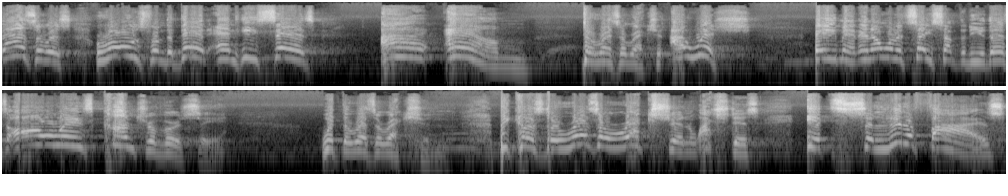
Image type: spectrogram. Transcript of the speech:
Lazarus rose from the dead, and he says, I am the resurrection. I wish. Amen. And I want to say something to you. There's always controversy with the resurrection. Because the resurrection, watch this, it solidifies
